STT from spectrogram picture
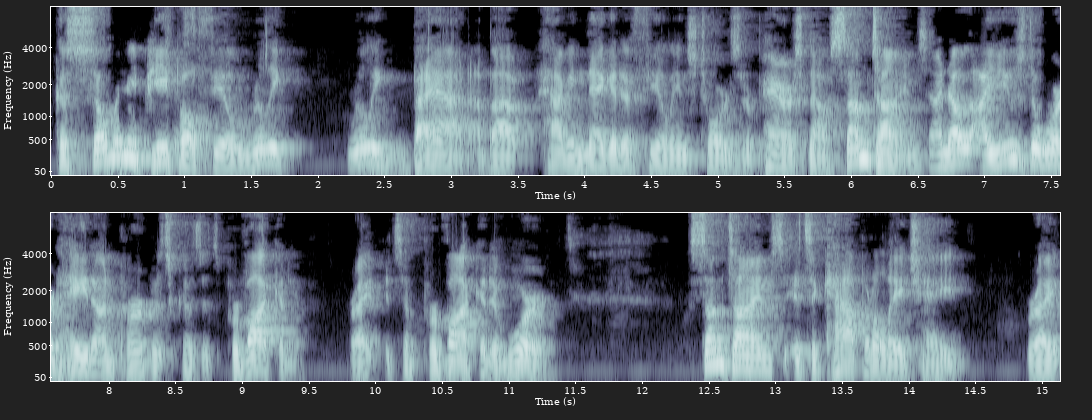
Because so many people feel really really bad about having negative feelings towards their parents. Now, sometimes I know I use the word hate on purpose because it's provocative, right? It's a provocative word. Sometimes it's a capital H hate, right?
